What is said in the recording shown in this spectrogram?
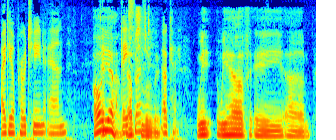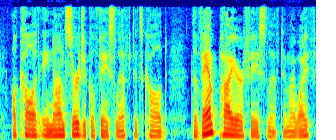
Ideal Protein and Oh yeah, facelift? absolutely. Okay. We we have a um, I'll call it a non-surgical facelift. It's called the vampire facelift, and my wife,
